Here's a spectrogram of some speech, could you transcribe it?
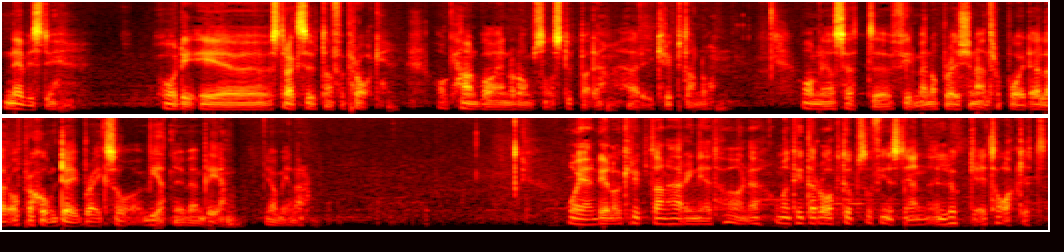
Nevisty. Och det är eh, strax utanför Prag. Och han var en av dem som stupade här i kryptan då. Om ni har sett filmen Operation Anthropoid eller Operation Daybreak så vet ni vem det är jag menar. Och är en del av kryptan här inne i ett hörne, om man tittar rakt upp så finns det en, en lucka i taket.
